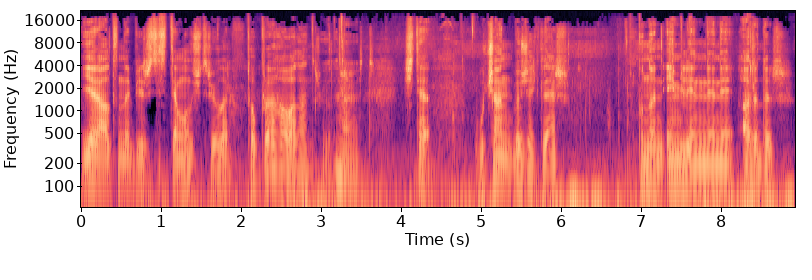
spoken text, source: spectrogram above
Yer altında bir sistem oluşturuyorlar. Toprağı havalandırıyorlar. Evet. İşte uçan böcekler, bunların emrileneni arıdır.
